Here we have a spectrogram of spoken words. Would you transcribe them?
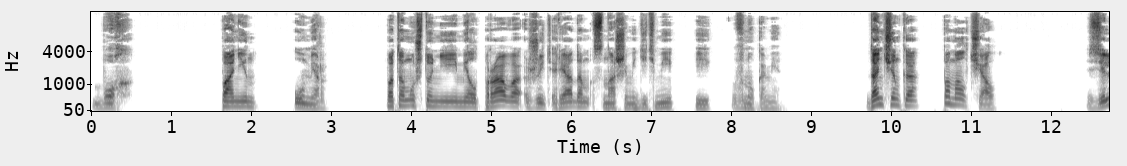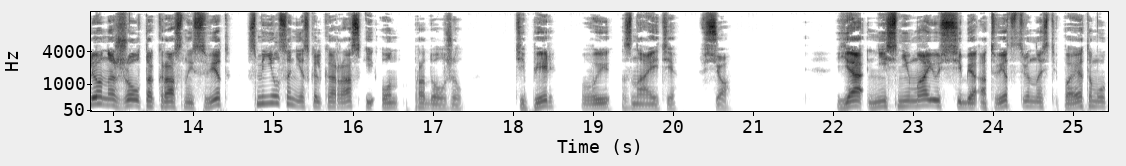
Бог. Панин умер, потому что не имел права жить рядом с нашими детьми и внуками. Данченко помолчал. Зелено-желто-красный свет сменился несколько раз, и он продолжил. Теперь вы знаете все. Я не снимаю с себя ответственность, поэтому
